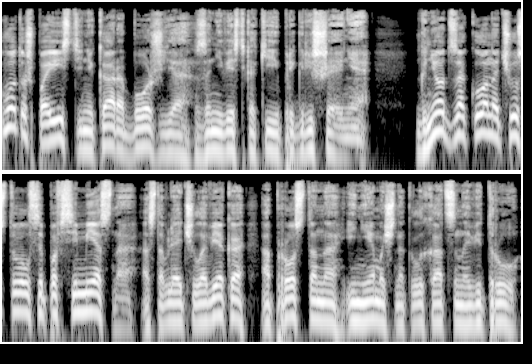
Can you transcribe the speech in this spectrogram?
Вот уж поистине кара Божья за невесть какие прегрешения — Гнет закона чувствовался повсеместно, оставляя человека опростанно и немощно колыхаться на ветру,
